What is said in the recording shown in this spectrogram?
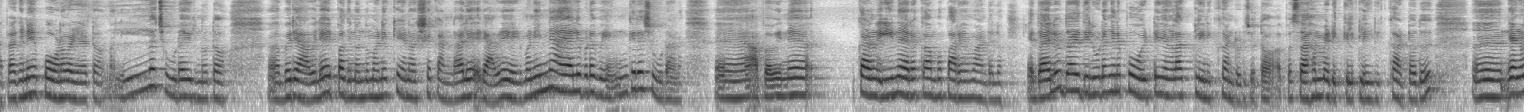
അപ്പോൾ അങ്ങനെ പോണ വഴിയാട്ടോ. നല്ല ചൂടായിരുന്നു കേട്ടോ അപ്പോൾ രാവിലെ പതിനൊന്ന് മണിയൊക്കെയാണ്. പക്ഷെ കണ്ടാൽ രാവിലെ ഏഴ് മണി തന്നെ ആയാലും ഇവിടെ ഭയങ്കര ചൂടാണ്. അപ്പോൾ പിന്നെ ക- ഈ നേരമൊക്കെ ആകുമ്പോൾ പറയും വേണ്ടല്ലോ. ഏതായാലും ഇതാ ഇതിലൂടെ ഇങ്ങനെ പോയിട്ട് ഞങ്ങൾ ആ ക്ലിനിക്ക് കണ്ടുപിടിച്ചു കേട്ടോ അപ്പോൾ സഹം മെഡിക്കൽ ക്ലിനിക്കാട്ടോ അത്. ഞങ്ങൾ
